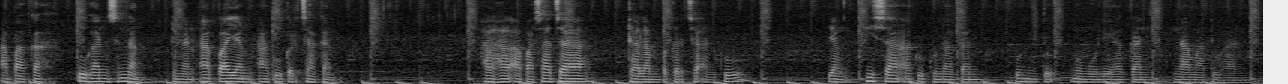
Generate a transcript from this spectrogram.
apakah Tuhan senang dengan apa yang aku kerjakan? hal-hal apa saja dalam pekerjaanku yang bisa aku gunakan untuk memuliakan nama Tuhan.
